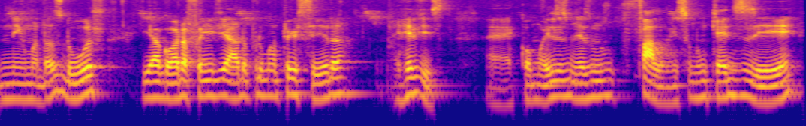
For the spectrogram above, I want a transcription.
nenhuma das duas e agora foi enviado para uma terceira revista. É, como eles mesmos falam, isso não quer dizer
